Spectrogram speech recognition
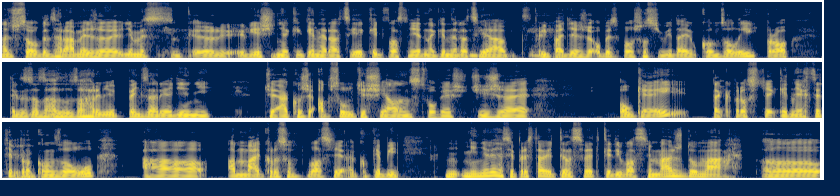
Na čo sa vôbec hráme, že ideme ri- riešiť nejaké generácie, keď vlastne jedna generácia v prípade, že obe spoločnosti vydajú konzoly pro, tak za, zahrňuje 5 zariadení. Čo je akože absolútne šialenstvo, vieš. Čiže OK, tak proste, keď nechcete pro konzolu a, a Microsoft vlastne ako keby ne, neviem si predstaviť ten svet, kedy vlastne máš doma uh,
